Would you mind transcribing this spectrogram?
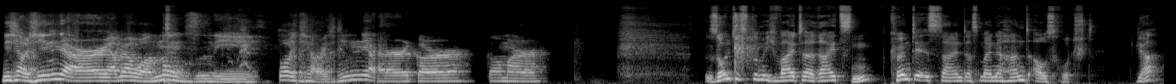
你小心点儿，要不然我弄死你！多小心点儿，哥儿哥们儿。 Solltest du mich weiter reizen, könnte es sein, dass meine Hand ausrutscht. Ja,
